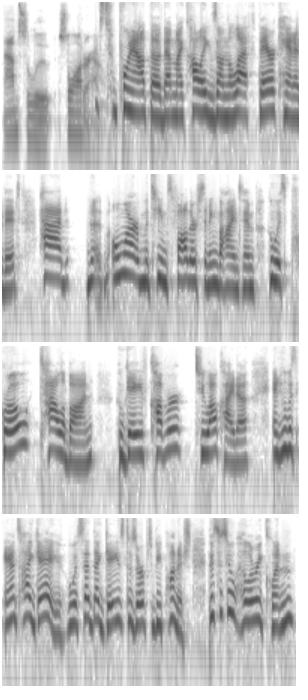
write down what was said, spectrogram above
Absolute slaughterhouse. To point out, though, that my colleagues on the left, their candidate, had Omar Mateen's father sitting behind him, who is pro Taliban, who gave cover to Al Qaeda, and who was anti gay, who has said that gays deserve to be punished. This is who Hillary Clinton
